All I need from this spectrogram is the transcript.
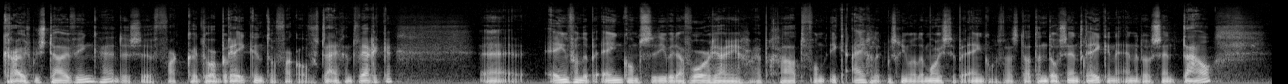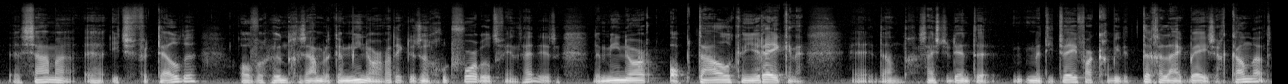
kruisbestuiving. Hè, dus eh, vak doorbrekend of vakoverstijgend werken. Eh een van de bijeenkomsten die we daar vorig jaar hebben gehad, vond ik eigenlijk misschien wel de mooiste bijeenkomst. Was dat een docent rekenen en een docent taal samen iets vertelden over hun gezamenlijke minor. Wat ik dus een goed voorbeeld vind. Hè. De minor op taal kun je rekenen. Eh, dan zijn studenten met die twee vakgebieden tegelijk bezig. Kan dat?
